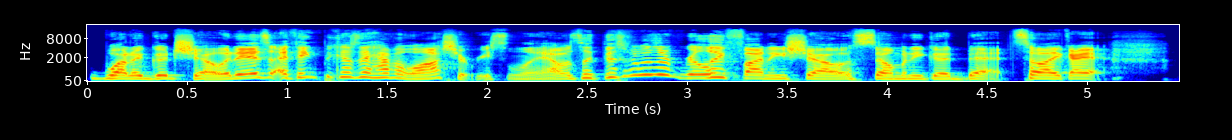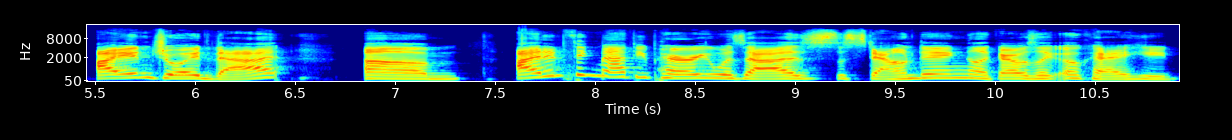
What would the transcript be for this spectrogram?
what a good show it is. I think because I haven't watched it recently, I was like, this was a really funny show, so many good bits. So like I I enjoyed that. Um, I didn't think Matthew Perry was as astounding. Like I was like, okay, he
